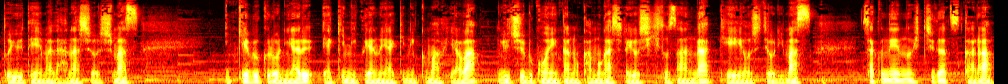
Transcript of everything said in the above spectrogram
というテーマで話をします。池袋にある焼肉屋の焼肉マフィアは YouTube 講演家の鴨頭義人さんが経営をしております。昨年の7月から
